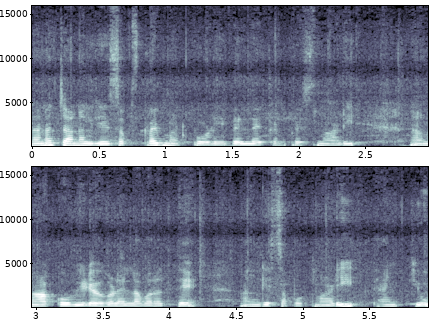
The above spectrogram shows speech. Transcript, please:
ನನ್ನ ಚಾನಲ್ಗೆ ಸಬ್ಸ್ಕ್ರೈಬ್ ಮಾಡ್ಕೊಳ್ಳಿ ಬೆಲ್ ಐಕನ್ ಪ್ರೆಸ್ ಮಾಡಿ. ನಾನು ಹಾಕೋ ವೀಡಿಯೋಗಳೆಲ್ಲ ಬರುತ್ತೆ. ನನಗೆ ಸಪೋರ್ಟ್ ಮಾಡಿ. ಥ್ಯಾಂಕ್ ಯು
